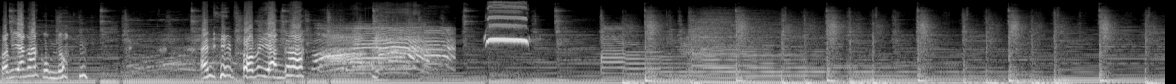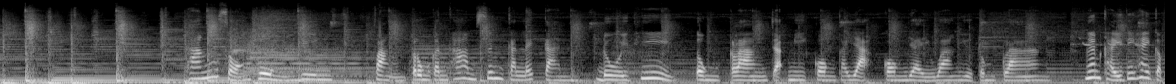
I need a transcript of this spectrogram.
พร้อมยังคะกลุ่มนู้นอันนี้พร้อมหรือยังคะ ทั้งสองกลุ่มยืนฝั่งตรงกันข้ามซึ่งกันและกัน โดยที่ตรงกลางจะมีกองขยะกองใหญ่วางอยู่ตรงกลาง เงื่อนไขที่ให้กับ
